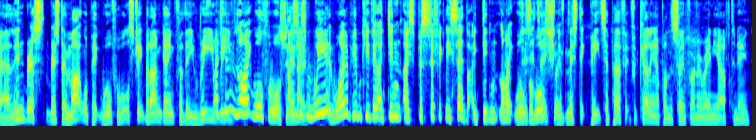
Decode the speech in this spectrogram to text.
Uh, Lynn Brist- Bristow, Mark will pick Wolf of Wall Street, but I'm going for the re. I didn't like Wolf of Wall Street. This is weird. Why do people keep thinking I didn't? I specifically said that I didn't like Wolf Visitation of Wall Street. of Mystic Pizza, perfect for curling up on the sofa on a rainy afternoon.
